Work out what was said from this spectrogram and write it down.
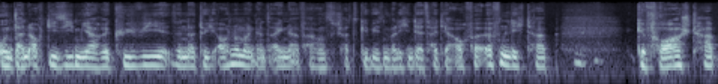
und dann auch die sieben Jahre Küvi sind natürlich auch nochmal ein ganz eigener Erfahrungsschatz gewesen, weil ich in der Zeit ja auch veröffentlicht habe, mhm. geforscht habe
